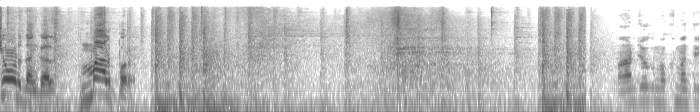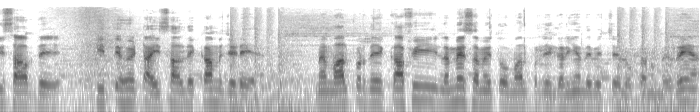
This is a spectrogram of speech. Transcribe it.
ਚੋਣ ਦੰਗਲ ਮਾਲਪੁਰ। ਮਾਨਯੋਗ ਮੁੱਖ ਮੰਤਰੀ ਸਾਹਿਬ ਦੇ ਕੀਤੇ ਹੋਏ 2.5 ਸਾਲ ਦੇ ਕੰਮ ਜਿਹੜੇ ਆ ਮੈਂ ਮਾਲਪੁਰ ਦੇ ਕਾਫੀ ਲੰਮੇ ਸਮੇਂ ਤੋਂ ਮਾਲਪੁਰ ਦੀਆਂ ਗਲੀਆਂ ਦੇ ਵਿੱਚ ਲੋਕਾਂ ਨੂੰ ਮਿਲ ਰਹੇ ਆ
